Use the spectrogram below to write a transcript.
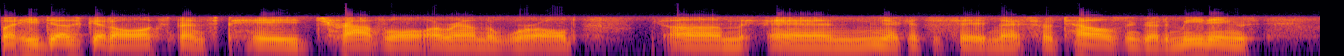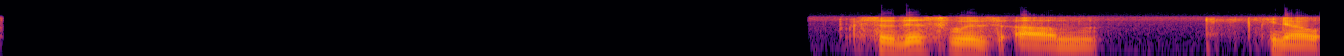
but he does get all expense paid travel around the world, um, and you know gets to stay at nice hotels and go to meetings. So this was, um, you know,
